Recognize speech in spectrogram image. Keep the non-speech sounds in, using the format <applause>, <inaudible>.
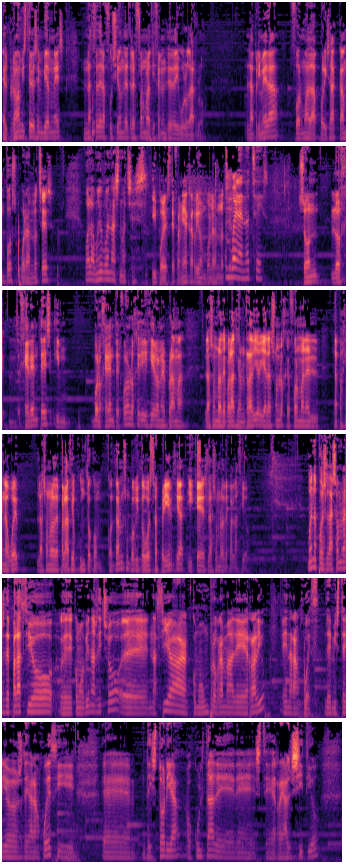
El programa Misterios en Viernes nace de la fusión de tres formas diferentes de divulgarlo. La primera, formada por Isaac Campos, buenas noches. Hola, muy buenas noches. Y por Estefanía Carrión, buenas noches. Buenas noches. Son los gerentes y, bueno, gerentes, fueron los que dirigieron el programa La Sombra de Palacio en radio y ahora son los que forman el, la página web lasombrasdepalacio.com. Contarnos un poquito vuestra experiencia y qué es La Sombra de Palacio. Bueno, pues Las Sombras de Palacio, eh, como bien has dicho, eh, nacía como un programa de radio en Aranjuez, de misterios de Aranjuez y eh, de historia oculta de, este real sitio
